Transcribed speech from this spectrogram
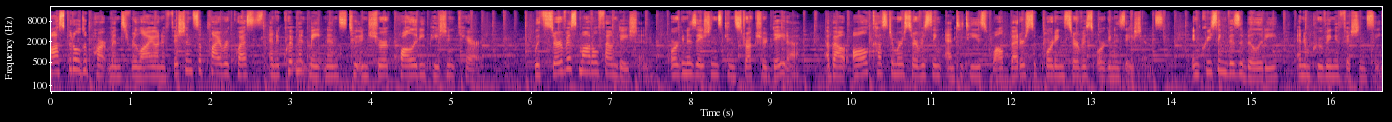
hospital departments rely on efficient supply requests and equipment maintenance to ensure quality patient care. With Service Model Foundation, organizations can structure data about all customer servicing entities while better supporting service organizations, increasing visibility and improving efficiency.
